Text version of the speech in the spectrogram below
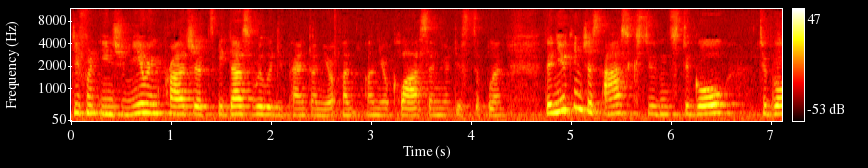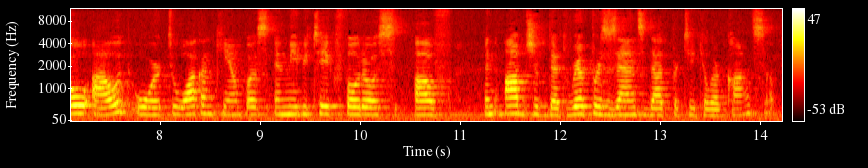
different engineering projects, it does really depend on your, on, on, your class and your discipline. Then you can just ask students to go, to go out or to walk on campus and maybe take photos of an object that represents that particular concept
